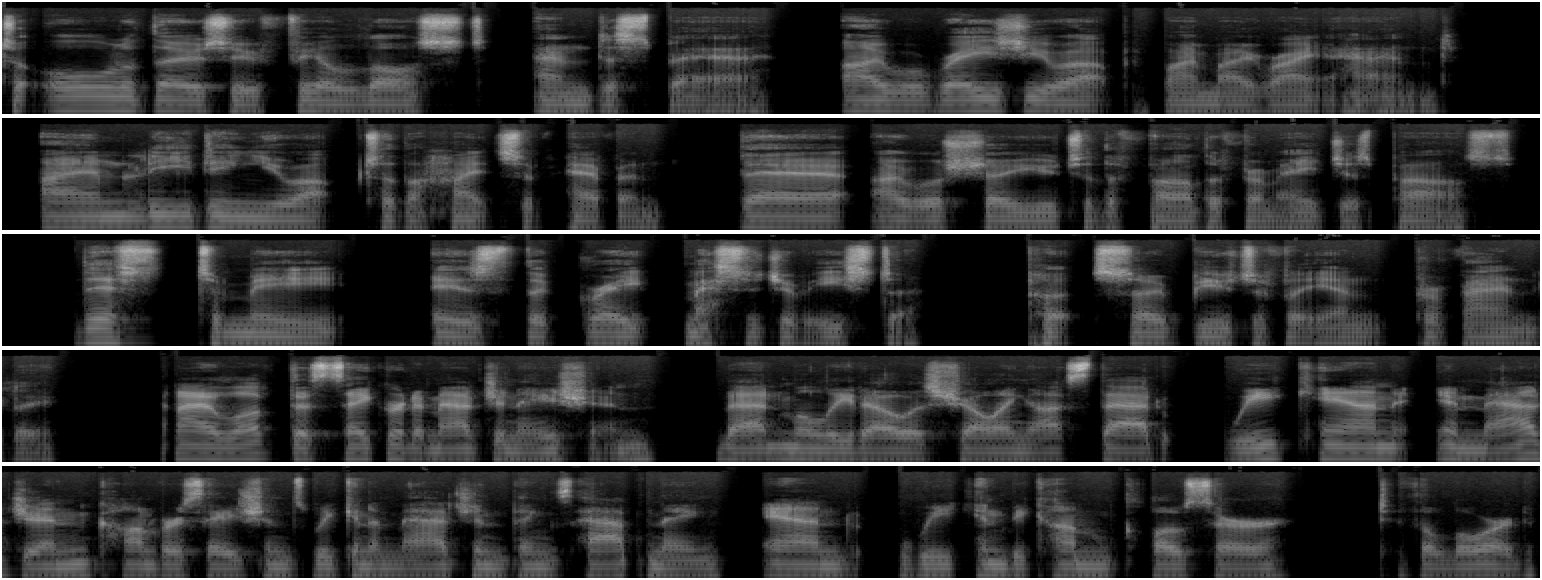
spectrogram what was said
to all of those who feel lost and despair. I will raise you up by my right hand. I am leading you up to the heights of heaven. There I will show you to the Father from ages past. This, to me, is the great message of Easter, put so beautifully and profoundly. And I love the sacred imagination that Melito is showing us that we can imagine conversations, we can imagine things happening, and we can become closer to the Lord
